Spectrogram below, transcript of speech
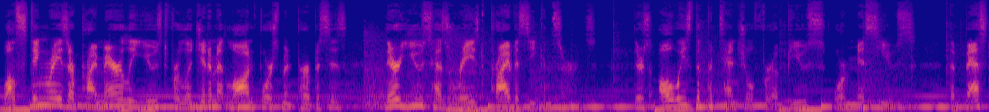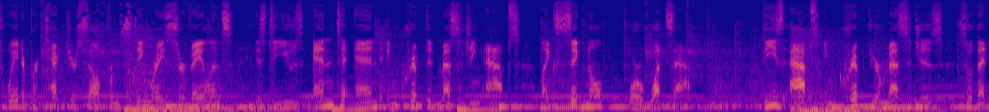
While stingrays are primarily used for legitimate law enforcement purposes, their use has raised privacy concerns. There's always the potential for abuse or misuse. The best way to protect yourself from stingray surveillance is to use end-to-end encrypted messaging apps like Signal or WhatsApp. These apps encrypt your messages so that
